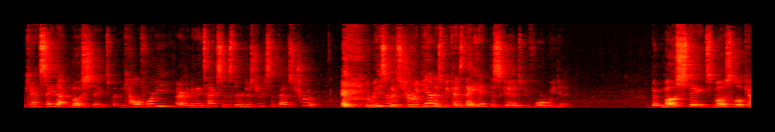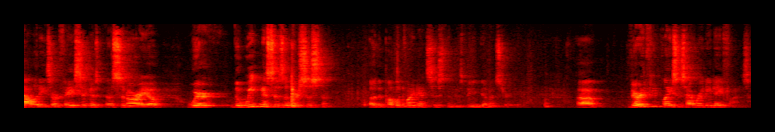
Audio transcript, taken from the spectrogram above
We can't say that in most states, but in California, I mean in Texas, there are districts that that's true. The reason it's true, again, is because they hit the skids before we did. But most states, most localities are facing a, a scenario where the weaknesses of their system, of the public finance system, is being demonstrated. Um, very few places have rainy day funds.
